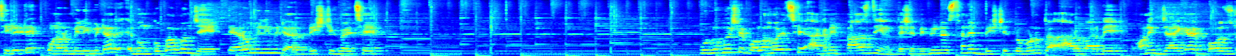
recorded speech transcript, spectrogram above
সিলেটে পনেরো মিলিমিটার এবং গোপালগঞ্জে তেরো মিলিমিটার বৃষ্টি হয়েছে। পূর্বাভাসে বলা হয়েছে, আগামী পাঁচ দিন দেশের বিভিন্ন স্থানে বৃষ্টির প্রবণতা আরও বাড়বে। অনেক জায়গায় বজ্র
